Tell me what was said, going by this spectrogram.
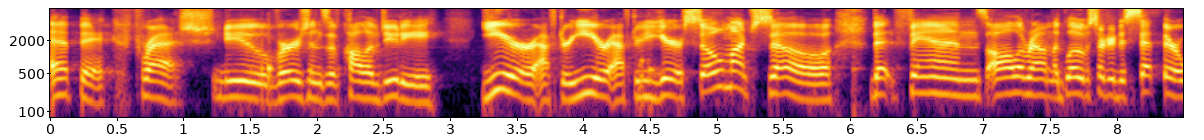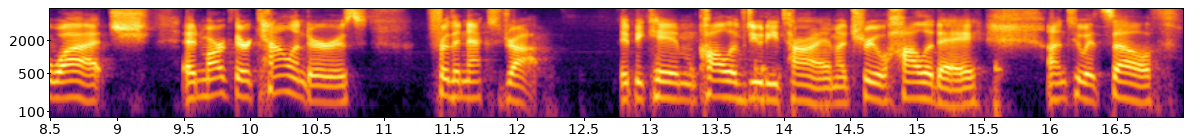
epic, fresh, new versions of Call of Duty year after year after year. So much so that fans all around the globe started to set their watch and mark their calendars for the next drop. It became Call of Duty time, a true holiday unto itself.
